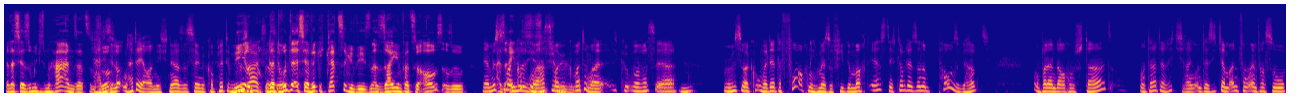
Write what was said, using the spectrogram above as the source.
weil das ja so mit diesem Haaransatz und Ja, so. diese Locken hat er ja auch nicht, ne? Also es ist ja eine komplette, wie nee, du und, sagst. und also, darunter ist ja wirklich Glatze gewesen. Also sah jedenfalls so aus. Also, ja, müsste also mal gucken. das Hast du mal geguckt? Warte mal, ich guck mal, was er. Mhm. Wir müssen mal gucken, weil der hat davor auch nicht mehr so viel gemacht. Erst, ich glaube, der hat so eine Pause gehabt und war dann da auch im Start. Und da hat er richtig rein. Und der sieht ja am Anfang einfach so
